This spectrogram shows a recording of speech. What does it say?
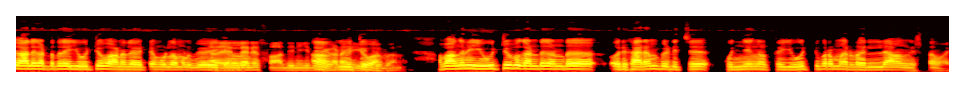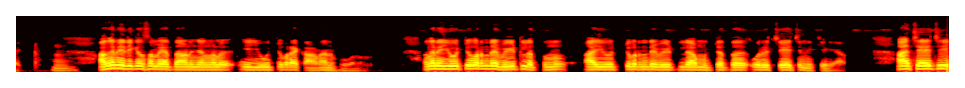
കാലഘട്ടത്തിൽ യൂട്യൂബ് ആണല്ലോ ഏറ്റവും കൂടുതൽ നമ്മൾ ഉപയോഗിക്കുന്നത്. യൂട്യൂബാണ്. അപ്പൊ അങ്ങനെ യൂട്യൂബ് കണ്ട് കണ്ട് ഒരു ഹരം പിടിച്ച് കുഞ്ഞുങ്ങൾക്ക് യൂട്യൂബർമാരോട് എല്ലാം അങ്ങ് ഇഷ്ടമായി. അങ്ങനെ ഇരിക്കുന്ന സമയത്താണ് ഞങ്ങൾ ഈ യൂട്യൂബറെ കാണാൻ പോകുന്നത്. അങ്ങനെ യൂട്യൂബറിന്റെ വീട്ടിലെത്തുന്നു. ആ യൂട്യൂബറിന്റെ വീട്ടിൽ ആ മുറ്റത്ത് ഒരു ചേച്ചി നിൽക്കുകയാണ്. ആ ചേച്ചി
